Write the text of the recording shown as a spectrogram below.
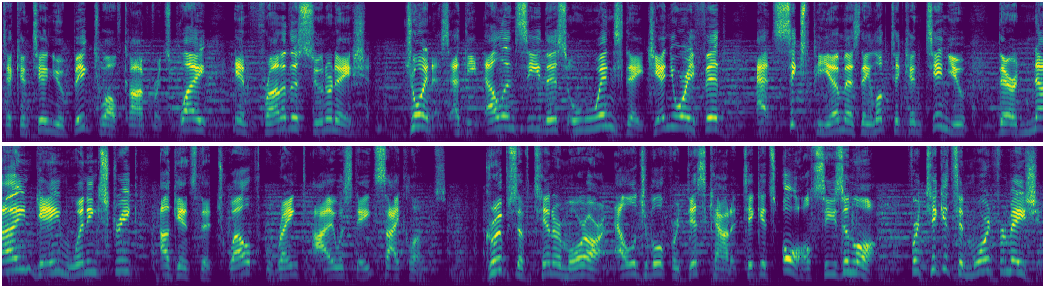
to continue Big 12 conference play in front of the Sooner Nation. Join us at the LNC this Wednesday, January 5th at 6 p.m. as they look to continue their nine game winning streak against the 12th ranked Iowa State Cyclones. Groups of 10 or more are eligible for discounted tickets all season long. For tickets and more information,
